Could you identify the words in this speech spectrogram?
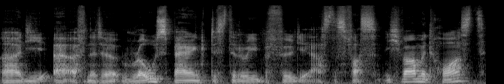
Äh, die eröffnete Rosebank Distillery befüllt ihr erstes Fass. Ich war mit Horst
